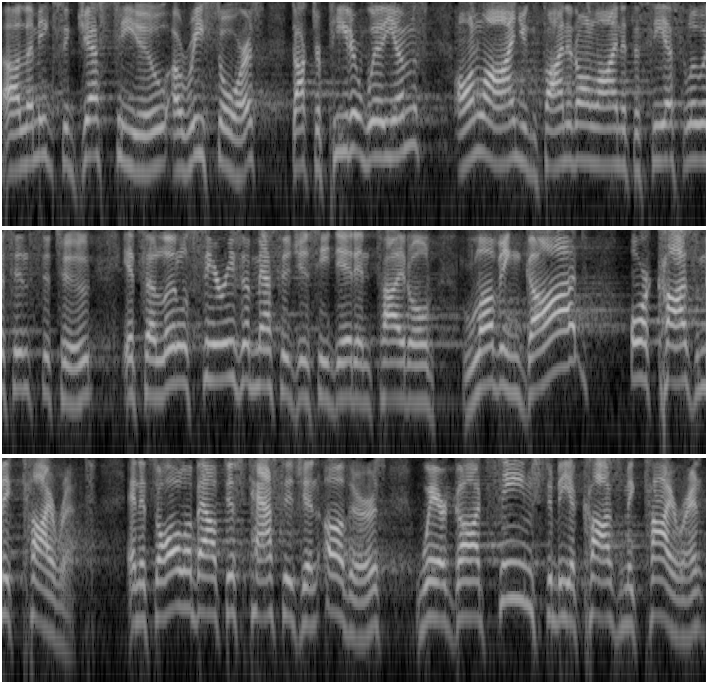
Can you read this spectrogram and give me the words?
uh, let me suggest to you a resource. Dr. Peter Williams online. You can find it online at the C.S. Lewis Institute. It's a little series of messages he did entitled Loving God or Cosmic Tyrant. And it's all about this passage and others where God seems to be a cosmic tyrant,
